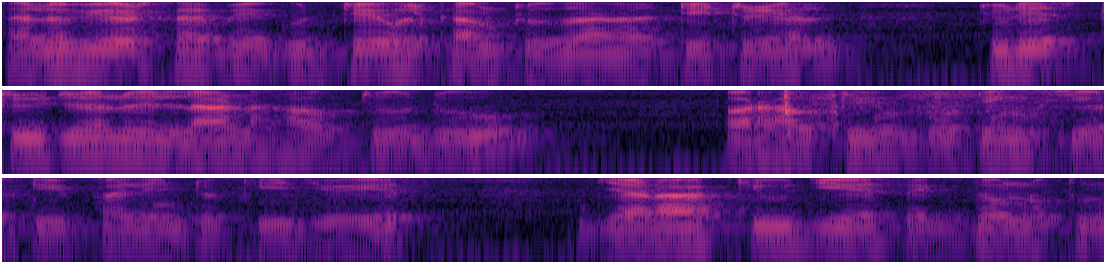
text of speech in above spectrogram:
Hello viewers, have a good day. Welcome to the another tutorial. Today's tutorial will learn how to do or how to importing GeoTip file into QGIS. যারা QGIS একদম নতুন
